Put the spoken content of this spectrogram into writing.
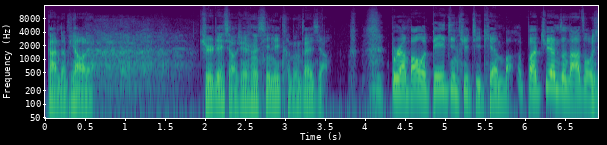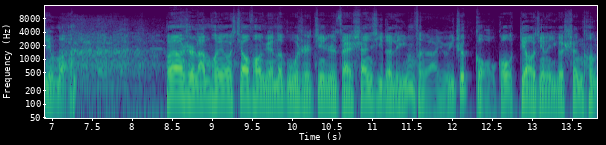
干得漂亮。其实这小学生心里可能在想，不然把我逮进去几天吧，把卷子拿走行吗？同样是男朋友消防员的故事，近日在山西的临汾啊，有一只狗狗掉进了一个深坑，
